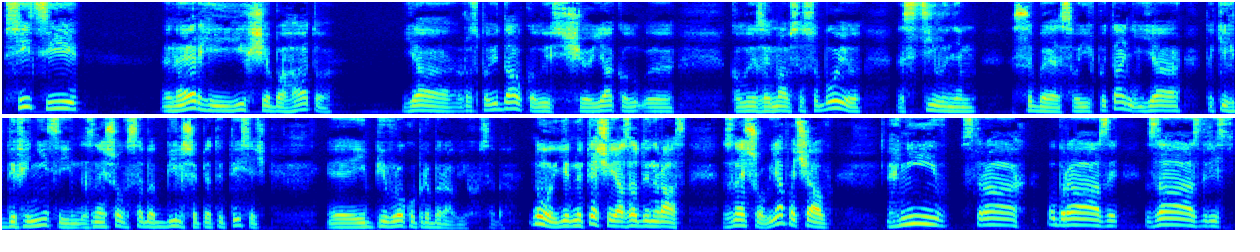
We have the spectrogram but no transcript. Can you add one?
Всі ці енергії, їх ще багато. Я розповідав колись, що я, е, коли займався собою, зціленням себе своїх питань, я таких дефініцій знайшов в себе більше п'яти тисяч е, і півроку прибирав їх у себе. Ну, не те, що я за один раз знайшов. Я почав гнів, страх, образи, заздрість,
